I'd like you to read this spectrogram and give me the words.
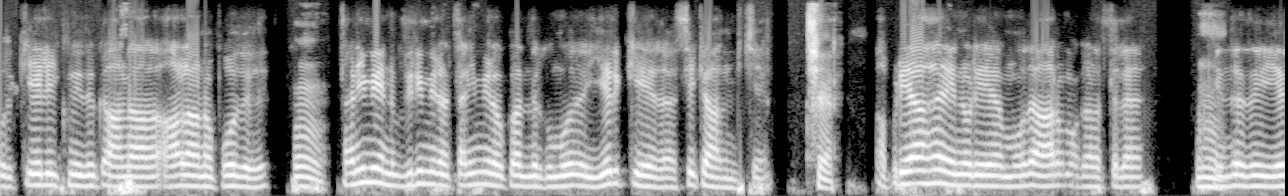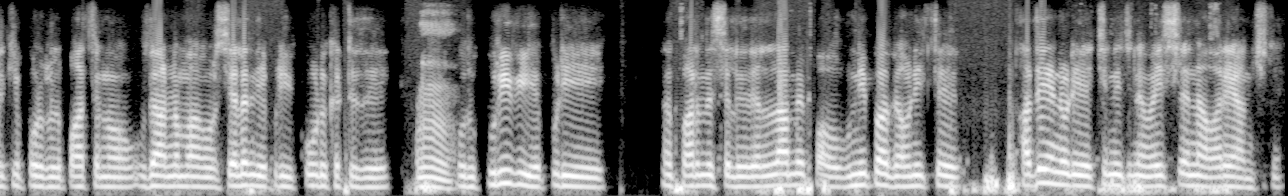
ஒரு கேலிக்கும் இதுக்கு ஆனா ஆளான போது தனிமையை விரும்பி நான் தனிமையில உட்கார்ந்துருக்கும் போது இயற்கையை ரசிக்க ஆரம்பிச்சேன். அப்படியாக என்னுடைய முத ஆரம்ப காலத்துல. எந்த இயற்கை பொருட்கள் பார்த்தனோ உதாரணமாக ஒரு சிலந்தி எப்படி கூடு கட்டுது? ஒரு குருவி எப்படி பறந்து செல்லுது. எல்லாமே உன்னிப்பா கவனித்து அதே என்னுடைய சின்ன சின்ன வயசுல நான் வரைய ஆரம்பிச்சிட்டேன்.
